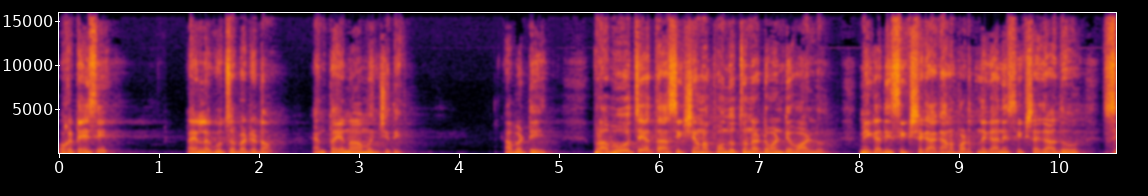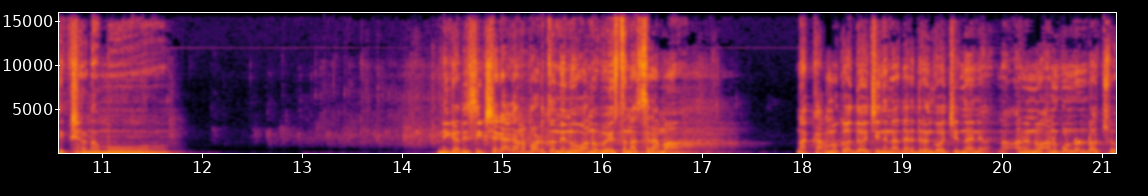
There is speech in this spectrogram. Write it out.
ఒకటేసి లైన్లో కూర్చోబెట్టడం ఎంతైనా మంచిది. కాబట్టి ప్రభువు చేత శిక్షణ పొందుతున్నటువంటి వాళ్ళు మీకు అది శిక్షగా కనపడుతుంది కానీ శిక్ష కాదు శిక్షణము. నీకు అది శిక్షగా కనపడుతుంది నువ్వు అనుభవిస్తున్న శ్రమ. నా కర్మ కొద్ది వచ్చింది నా దరిద్రంకి వచ్చింది అని నువ్వు అనుకుంటుండొచ్చు.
